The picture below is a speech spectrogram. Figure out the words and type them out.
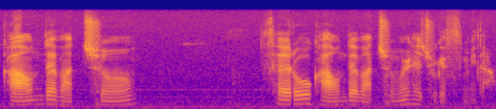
가운데 맞춤 세로 가운데 맞춤을 해주겠습니다.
